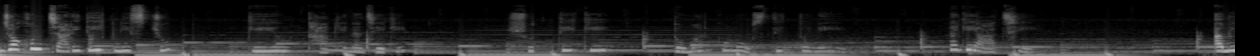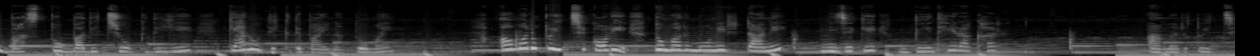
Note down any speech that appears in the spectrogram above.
যখন চারিদিক নিশ্চুপ, কেউ থাকে না জেগে। সত্যি কি তোমার কোনো অস্তিত্ব নেই, নাকি আছে? আমি বাস্তববাদী চোখ দিয়ে কেন দেখতে পাই না তোমায়? আমারও তো ইচ্ছে করে তোমার মনের টানে নিজেকে বেঁধে রাখার। আমারও তো ইচ্ছে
